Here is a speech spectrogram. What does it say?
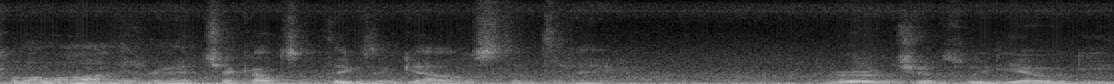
Come along, we're going to check out some things in Galveston today. Road trips with Yogi.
